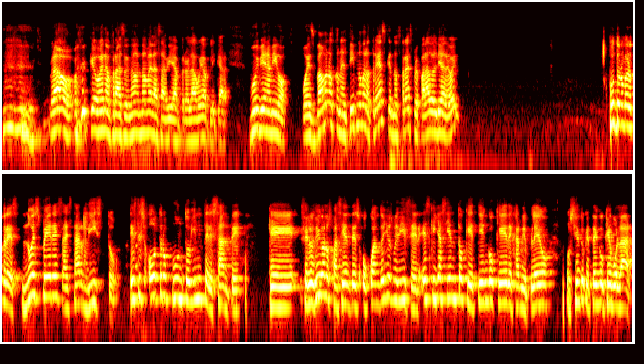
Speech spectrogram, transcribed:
Bravo, qué buena frase. No, no me la sabía, pero la voy a aplicar. Muy bien, amigo. Pues vámonos con el tip número 3 que nos traes preparado el día de hoy. Punto número 3. No esperes a estar listo este es otro punto bien interesante que se los digo a los pacientes o cuando ellos me dicen, es que ya siento que tengo que dejar mi empleo o siento que tengo que volar.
